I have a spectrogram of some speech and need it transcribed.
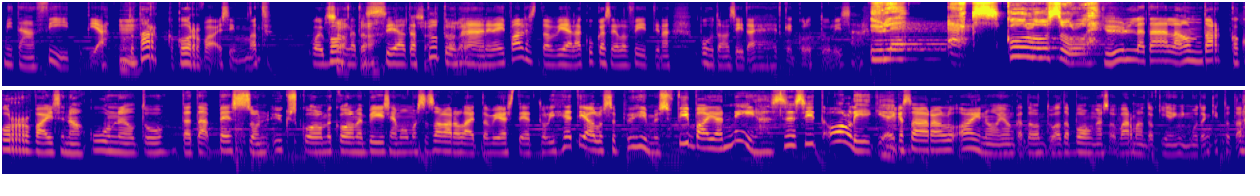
mitään fiittiä, mm. mutta Mm. tarkkakorvaisimmat voi bongata Saattaa- sieltä saattaa tutun löytää. äänen. Ei paljasteta vielä, kuka siellä on fiittinä. Puhutaan siitä hetken kuluttua lisää. Yle X kuuluu sulle. Kyllä, täällä on tarkkakorvaisena kuunneltu tätä Pesson 133 biisiä. Muun muassa Saara laittoi viestiä, että tuli heti alussa pyhimys Fiba ja niinhän se sit olikin. Eikä Saara ollut ainoa, jonka ton tuolta bongas on varmaan toki jengi muutenkin tota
